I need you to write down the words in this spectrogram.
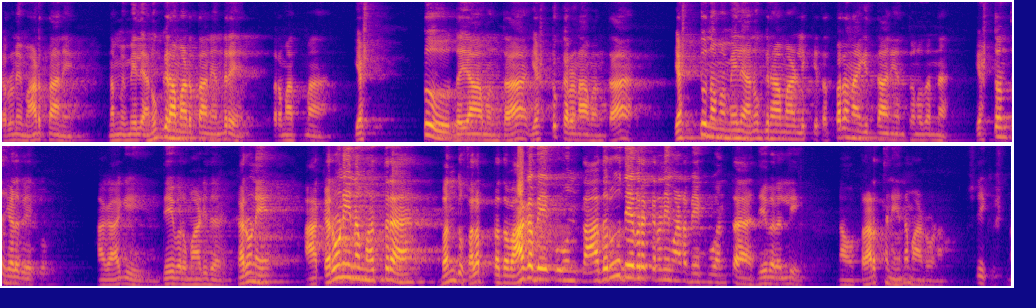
ಕರುಣೆ ಮಾಡ್ತಾನೆ, ನಮ್ಮ ಮೇಲೆ ಅನುಗ್ರಹ ಮಾಡ್ತಾನೆ ಅಂದ್ರೆ ಪರಮಾತ್ಮ ಎಷ್ಟು ದಯಾವಂತ, ಎಷ್ಟು ಕರುಣಾವಂತ, ಎಷ್ಟು ನಮ್ಮ ಮೇಲೆ ಅನುಗ್ರಹ ಮಾಡಲಿಕ್ಕೆ ತತ್ಪರನಾಗಿದ್ದಾನೆ ಅಂತ ಅನ್ನೋದನ್ನ ಎಷ್ಟಂತ ಹೇಳಬೇಕು? ಹಾಗಾಗಿ ದೇವರು ಮಾಡಿದ ಕರುಣೆ ಆ ಕರುಣೆ ನಮ್ಮ ಹತ್ರ ಬಂದು ಫಲಪ್ರದವಾಗಬೇಕು ಅಂತಾದರೂ ದೇವರ ಕರುಣೆ ಮಾಡಬೇಕು ಅಂತ ದೇವರಲ್ಲಿ ನಾವು ಪ್ರಾರ್ಥನೆಯನ್ನು ಮಾಡೋಣ. ಶ್ರೀಕೃಷ್ಣ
